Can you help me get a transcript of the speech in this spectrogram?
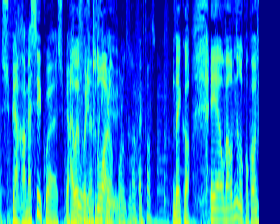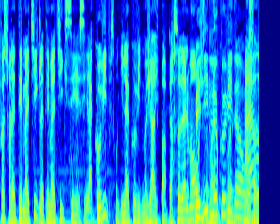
super ramassé quoi, super Ah ouais, court, faut aller tout droit, alors, pour le ultra coup. impactante. D'accord. Et euh, on va revenir donc encore une fois sur la thématique. La thématique, c'est c'est la Covid, parce qu'on dit la Covid. Moi, j'y arrive pas personnellement. Mais Je- dis le Covid, ouais. hein, on va Ah ouais,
